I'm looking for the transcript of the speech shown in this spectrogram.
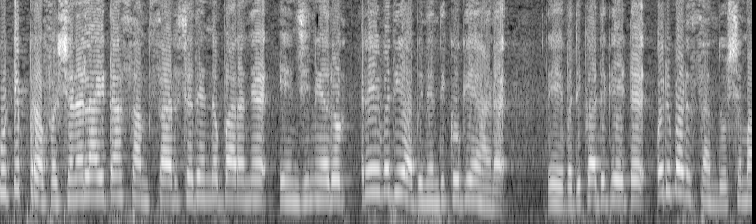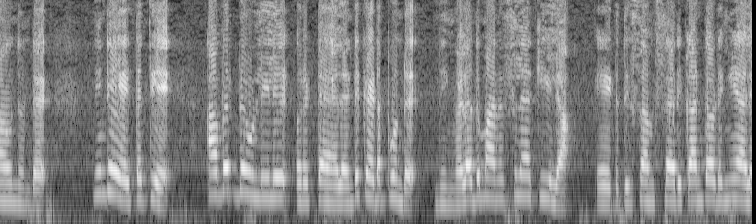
കുട്ടി പ്രൊഫഷണൽ ആയിട്ടാ സംസാരിച്ചതെന്ന് പറഞ്ഞ് എഞ്ചിനീയറും രേവതിയെ അഭിനന്ദിക്കുകയാണ്. രേവതിക്ക് അത് കേട്ട് ഒരുപാട് സന്തോഷമാവുന്നുണ്ട്. നിന്റെ ഏട്ടത്തിയെ അവരുടെ ഉള്ളിൽ ഒരു ടാലന്റ് കിടപ്പുണ്ട്. നിങ്ങൾ അത് മനസ്സിലാക്കിയില്ല. ഏട്ടത്തി സംസാരിക്കാൻ തുടങ്ങിയാൽ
